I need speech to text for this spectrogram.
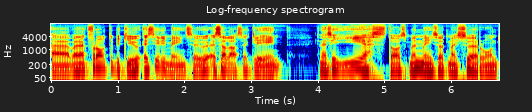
uh wanneer ek vra hom toe 'n bietjie hoe is hierdie mense? Hoe is hulle as 'n kliënt? En hy sê yes, daar's min mense wat my so rond,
